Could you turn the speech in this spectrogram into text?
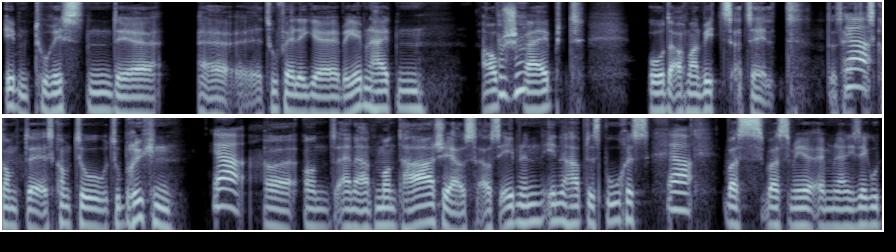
eben Touristen, der äh, zufällige Begebenheiten aufschreibt mhm. oder auch mal einen Witz erzählt. Das heißt, ja. es kommt, äh, es kommt zu, zu Brüchen ja. Äh, und eine Art Montage aus, aus Ebenen innerhalb des Buches, ja. was, was mir ähm, eigentlich sehr gut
